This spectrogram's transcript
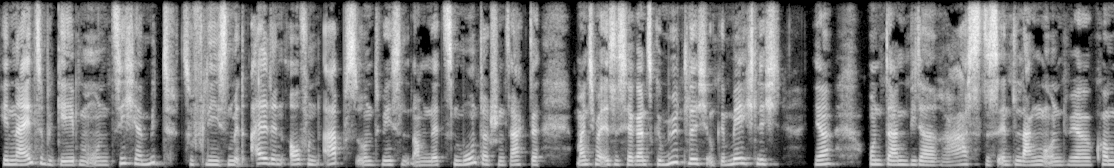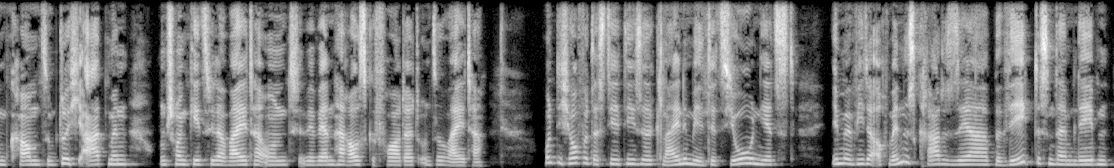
hineinzubegeben und sicher mitzufließen mit all den Auf und Abs und wie ich es am letzten Montag schon sagte, manchmal ist es ja ganz gemütlich und gemächlich, ja, und dann wieder rast es entlang und wir kommen kaum zum Durchatmen und schon geht's wieder weiter und wir werden herausgefordert und so weiter. Und ich hoffe, dass dir diese kleine Meditation jetzt immer wieder, auch wenn es gerade sehr bewegt ist in deinem Leben,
